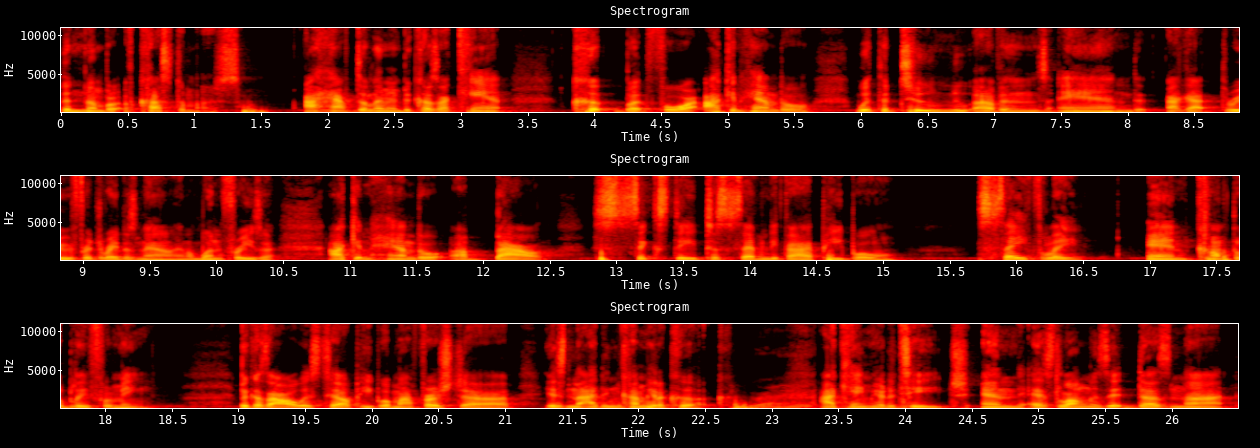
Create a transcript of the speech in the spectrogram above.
the number of customers. I have to limit because I can't cook but four. I can handle with the two new ovens and I got three refrigerators now and one freezer. I can handle about 60 to 75 people safely and comfortably for me. Because I always tell people my first job is not, I didn't come here to cook. Right. I came here to teach. And as long as it does not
